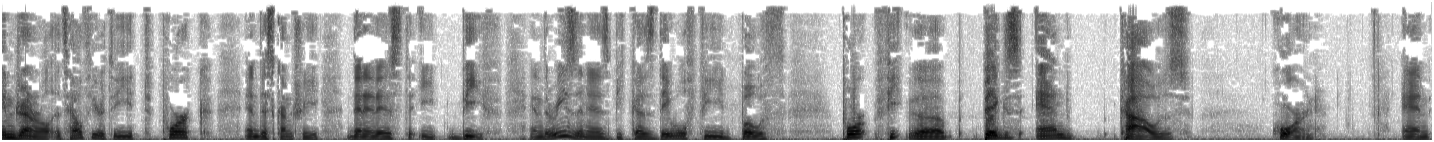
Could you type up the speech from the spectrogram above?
in general, it's healthier to eat pork in this country than it is to eat beef. And the reason is because they will feed both fe- uh, pigs and cows corn, and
